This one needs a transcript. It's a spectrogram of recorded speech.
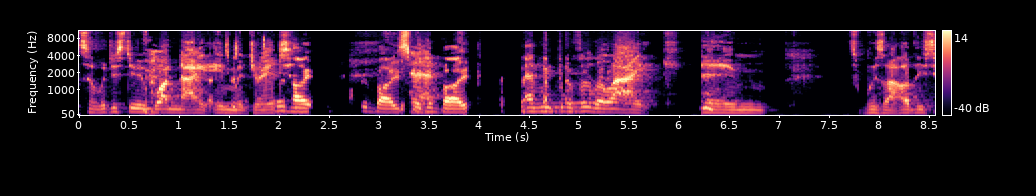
So we're just doing one night in Madrid night. Goodbye. Yeah. goodbye. and my brother were like, um, was like, oh, this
